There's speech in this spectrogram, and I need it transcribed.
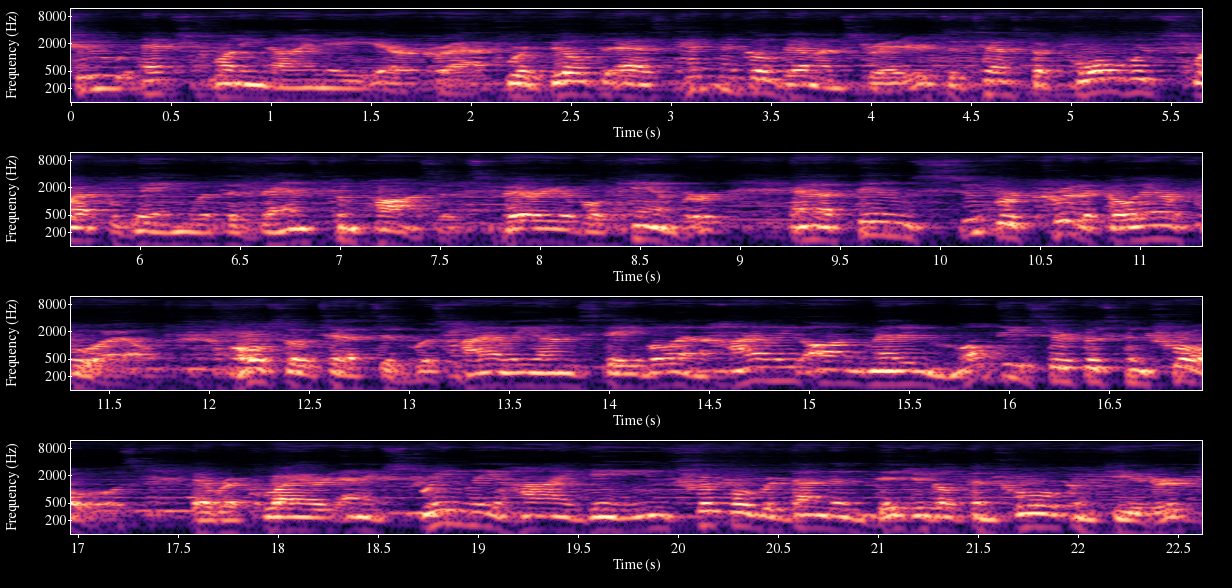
two X-29A aircraft were built as technical demonstrators to test a forward swept wing with advanced composites, variable camber, and a thin supercritical airfoil. Also tested was highly unstable and highly augmented multi-surface controls that required an extremely high gain triple redundant digital control computer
